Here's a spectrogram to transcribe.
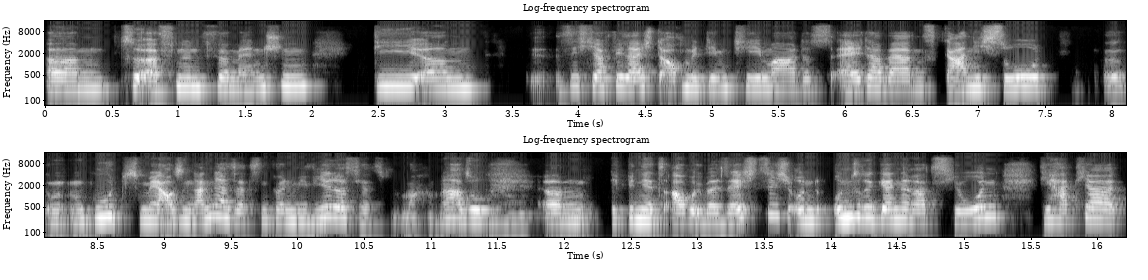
ähm, zu öffnen für Menschen, die ähm, sich ja vielleicht auch mit dem Thema des Älterwerdens gar nicht so äh, gut mehr auseinandersetzen können, wie wir das jetzt machen. Ne? Also mhm. ähm, ich bin jetzt auch über 60 und unsere Generation, die hat ja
